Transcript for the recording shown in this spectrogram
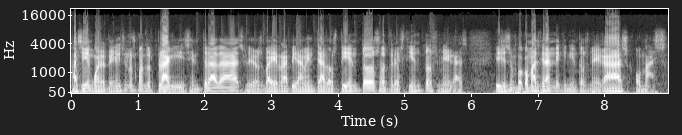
Así que cuando tengáis unos cuantos plugins, entradas, os vais rápidamente a 200 o 300 megas. Y si es un poco más grande, 500 megas o más.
